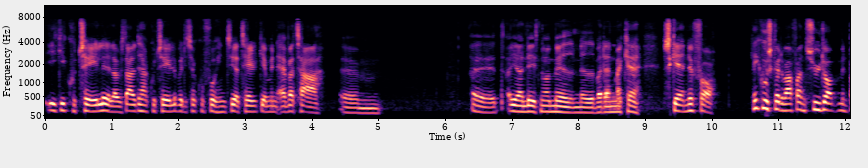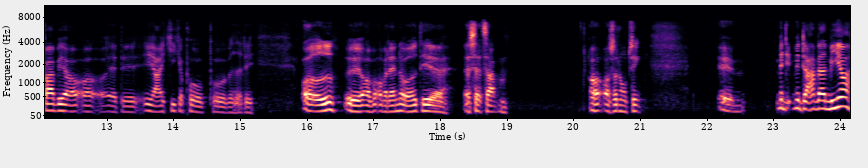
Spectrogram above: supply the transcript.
ikke kunne tale, eller hvis der aldrig har kunne tale, hvor de så kunne få hende til at tale gennem en avatar. Øhm, øh, og jeg har læst noget med, med, hvordan man kan scanne for, jeg kan ikke huske, hvad det var for en sygdom, men bare ved at, at, at øh, AI kigger på, på hvad hedder det, øjet, øh, og, og hvordan øjet det er, er sat sammen, og, og sådan nogle ting. Øh, men, det, men der har været mere,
